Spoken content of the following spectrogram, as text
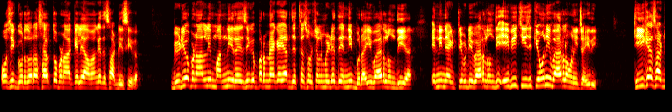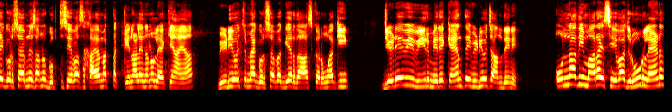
ਉਹ ਅਸੀਂ ਗੁਰਦੁਆਰਾ ਸਾਹਿਬ ਤੋਂ ਬਣਾ ਕੇ ਲਿਆਵਾਂਗੇ ਤੇ ਸਾਡੀ ਸੇਵਾ। ਵੀਡੀਓ ਬਣਾਉਣ ਲਈ ਮੰਨ ਨਹੀਂ ਰਹੇ ਸੀਗੇ, ਪਰ ਮੈਂ ਕਿਹਾ ਯਾਰ ਜਿੱਥੇ ਸੋਸ਼ਲ ਮੀਡੀਆ ਤੇ ਇੰਨੀ ਬੁਰਾਈ ਵਾਇਰਲ ਹੁੰਦੀ ਹੈ, ਇੰਨੀ ਨੈਗੇਟਿਵਿਟੀ ਵਾਇਰਲ ਹੁੰਦੀ ਇਹ ਵੀ ਚੀਜ਼ ਕਿਉਂ ਨਹੀਂ ਵਾਇਰਲ ਹੋਣੀ ਚਾਹੀਦੀ? ਠੀਕ ਹੈ, ਸਾਡੇ ਗੁਰਸਾਹਿਬ ਨੇ ਸਾਨੂੰ ਗੁਪਤ ਸੇਵਾ ਸਿਖਾਇਆ, ਮੈਂ ਧੱਕੇ ਨਾਲ ਇਹਨਾਂ ਨੂੰ ਲੈ ਕੇ ਆਇਆ। ਵੀਡੀਓ 'ਚ ਮੈਂ ਗੁਰਸਾਹਿਬ ਅੱਗੇ ਅਰਦਾਸ ਕਰੂੰਗਾ ਕਿ ਜਿਹੜੇ ਵੀ ਵੀਰ ਮੇਰੇ ਕਹਿਣ ਤੇ ਵੀਡੀਓ 'ਚ ਆਉਂਦੇ ਨੇ, ਉਹਨਾਂ ਦੀ ਮਹਾਰਾਜ ਸੇਵਾ ਜ਼ਰੂਰ ਲੈਣ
